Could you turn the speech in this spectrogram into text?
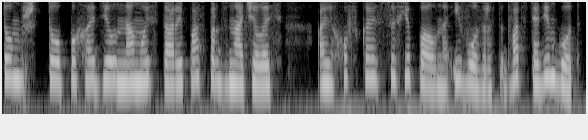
том, что походил на мой старый паспорт, значилось «Ольховская Софья Павловна» и возраст — 21 год —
